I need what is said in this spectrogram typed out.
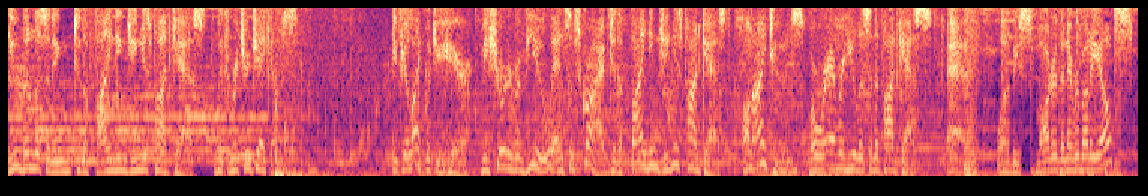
You've been listening to the Finding Genius podcast with Richard Jacobs. If you like what you hear, be sure to review and subscribe to the Finding Genius podcast on iTunes or wherever you listen to podcasts. And want to be smarter than everybody else?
